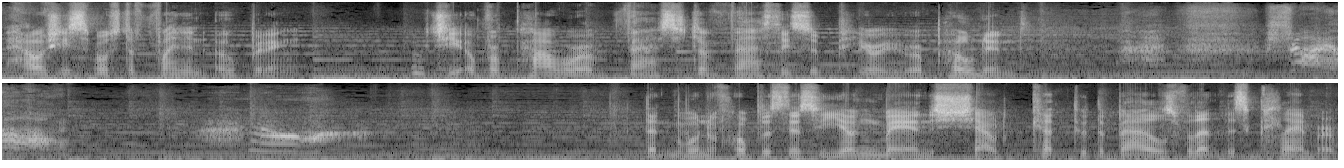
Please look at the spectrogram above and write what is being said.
How was she supposed to find an opening? How would she overpower a vast to vastly superior opponent? Shiloh! No. At that moment of hopelessness, a young man's shout cut through the battle's relentless clamor,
